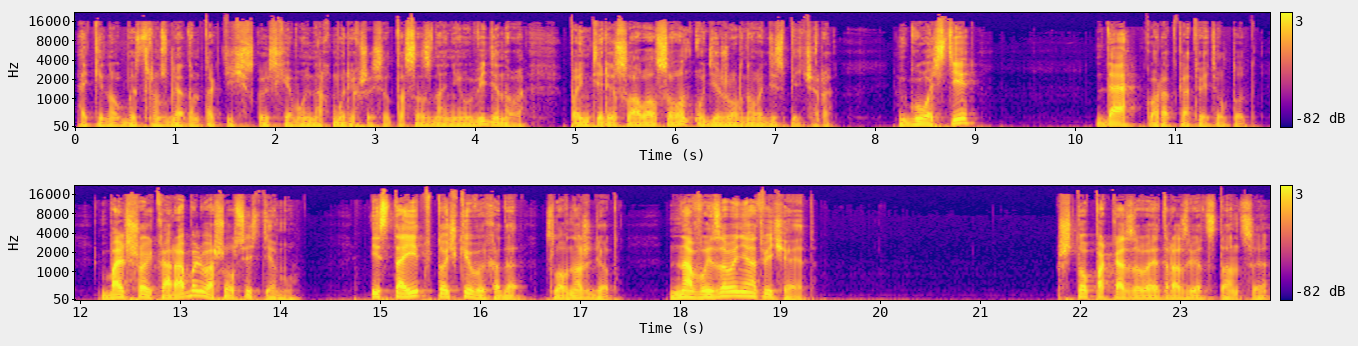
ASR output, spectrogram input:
Окинув быстрым взглядом тактическую схему и нахмурившись от осознания увиденного, поинтересовался он у дежурного диспетчера. «Гости?» «Да», — коротко ответил тот. «Большой корабль вошел в систему. И стоит в точке выхода, словно ждет. На вызовы не отвечает». «Что показывает разведстанция?»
